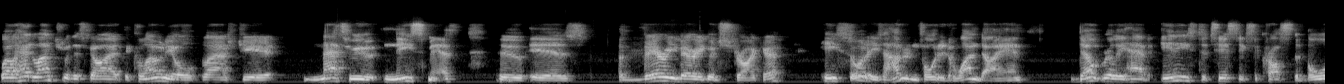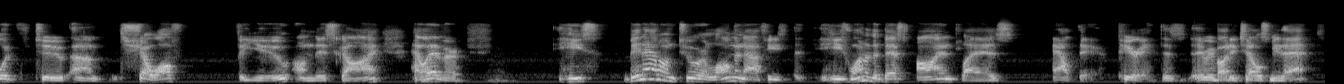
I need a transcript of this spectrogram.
Well, I had lunch with this guy at the Colonial last year, Matthew NeSmith, who is a very, very good striker. He's sort of he's 140 to one, Diane don't really have any statistics across the board to um, show off for you on this guy. However, he's been out on tour long enough. He's he's one of the best iron players out there. Period. There's, everybody tells me that,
